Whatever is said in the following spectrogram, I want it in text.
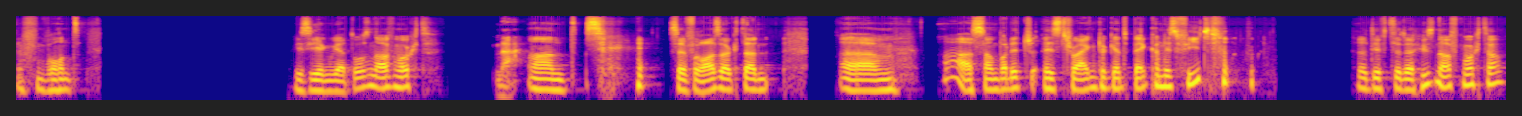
wohnt, wie sie irgendwie eine Dosen aufmacht. Na. Und seine Frau sagt dann, ähm, ah, somebody is trying to get back on his feet. da dürfte der Hüsen aufgemacht haben.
